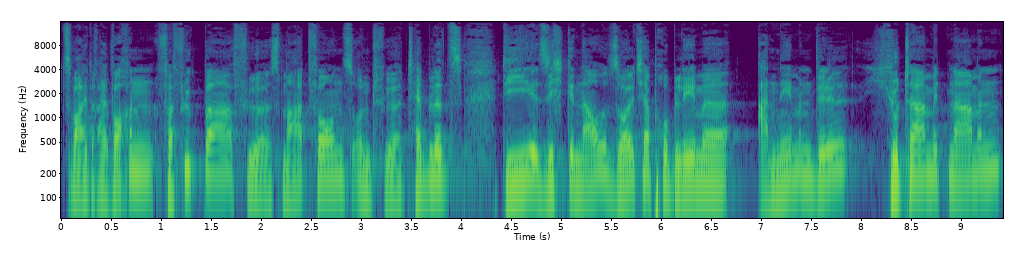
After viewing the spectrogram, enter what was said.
zwei, drei Wochen verfügbar für Smartphones und für Tablets, die sich genau solcher Probleme annehmen will. Jutta mit Namen,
